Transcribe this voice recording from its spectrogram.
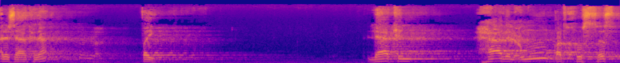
أليس هكذا؟ طيب. لكن هذا العموم قد خصص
